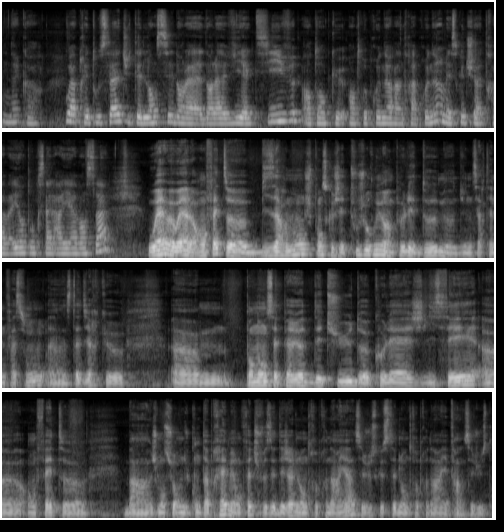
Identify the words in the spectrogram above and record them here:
D'accord. Après tout ça, tu t'es lancé dans la, dans la vie active en tant qu'entrepreneur, intrapreneur, mais est-ce que tu as travaillé en tant que salarié avant ça? Ouais, ouais, ouais. Alors en fait, euh, bizarrement, je pense que j'ai toujours eu un peu les deux d'une certaine façon. Euh, c'est-à-dire que euh, pendant cette période d'études, collège, lycée, en fait, ben, je m'en suis rendu compte après, mais en fait, je faisais déjà de l'entrepreneuriat. C'est juste que c'était de l'entrepreneuriat. Enfin, c'est juste.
